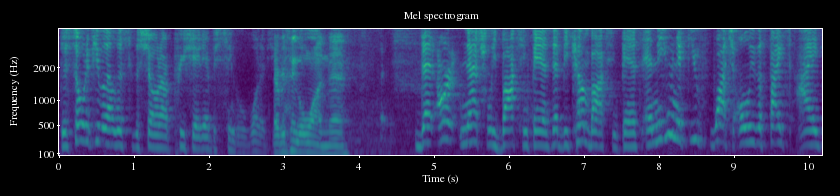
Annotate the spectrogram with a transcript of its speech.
There's so many people that listen to the show, and I appreciate every single one of you. Every guys single one, man. that aren't naturally boxing fans that become boxing fans and even if you watch only the fights i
